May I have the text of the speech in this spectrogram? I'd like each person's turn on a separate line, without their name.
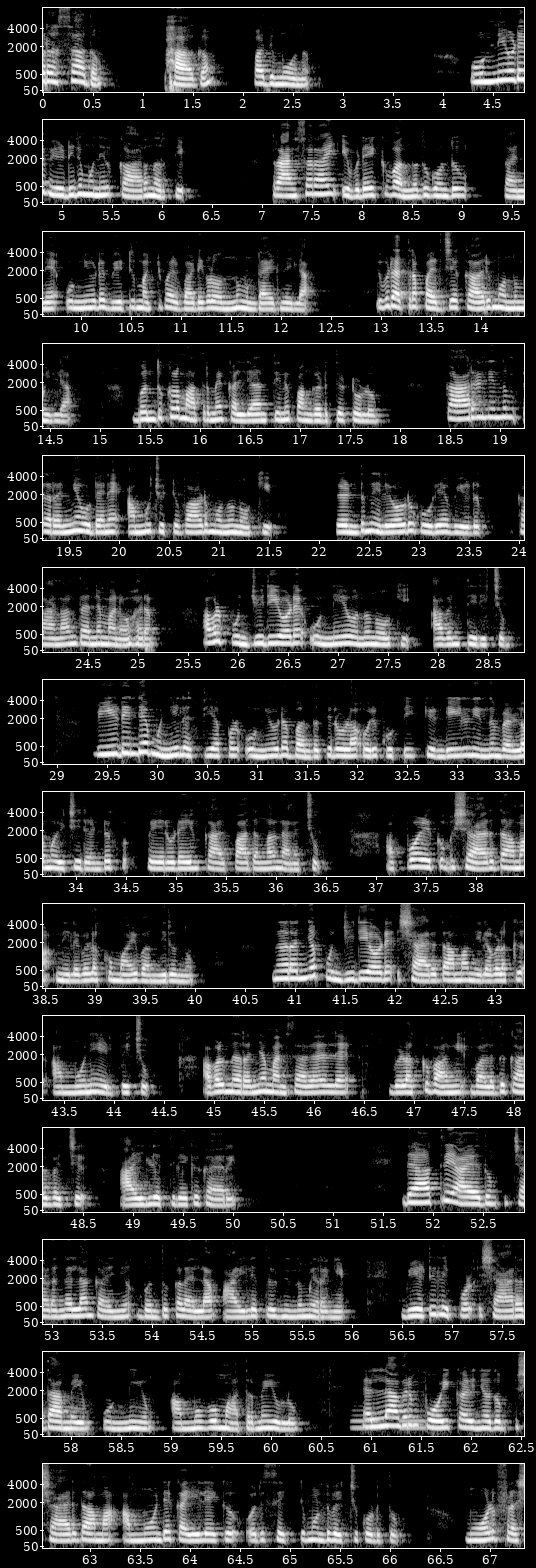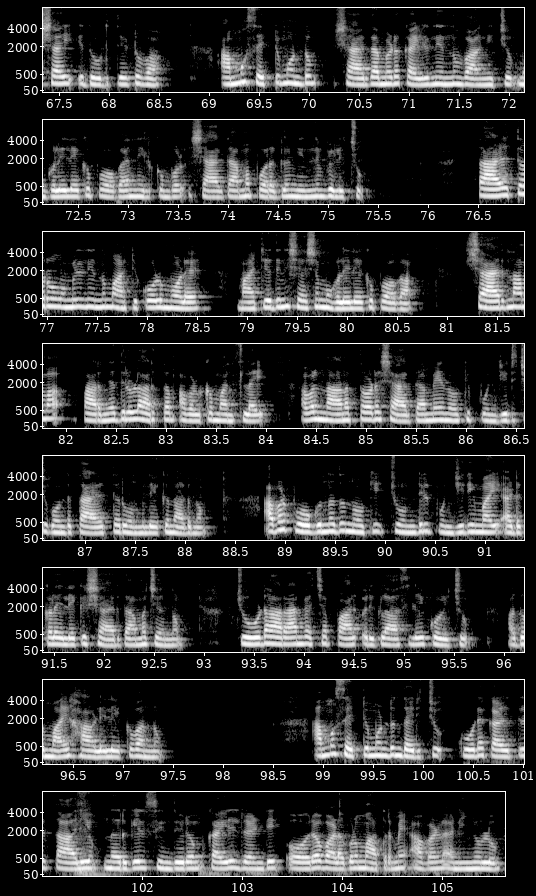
പ്രസാദം ഭാഗം പതിമൂന്ന് ഉണ്ണിയുടെ വീടിന് മുന്നിൽ കാർ നിർത്തി ട്രാൻസ്ഫറായി ഇവിടേക്ക് വന്നതുകൊണ്ട് തന്നെ ഉണ്ണിയുടെ വീട്ടിൽ മറ്റു പരിപാടികളൊന്നും ഉണ്ടായിരുന്നില്ല ഇവിടെ അത്ര പരിചയക്കാരും ഒന്നുമില്ല ബന്ധുക്കൾ മാത്രമേ കല്യാണത്തിന് പങ്കെടുത്തിട്ടുള്ളൂ കാറിൽ നിന്നും ഇറങ്ങിയ ഉടനെ അമ്മു ചുറ്റുപാടും ഒന്ന് നോക്കി രണ്ട് നിലയോട് കൂടിയ വീട് കാണാൻ തന്നെ മനോഹരം അവൾ പുഞ്ചിരിയോടെ ഉണ്ണിയെ ഒന്ന് നോക്കി അവൻ തിരിച്ചും വീടിൻ്റെ മുന്നിലെത്തിയപ്പോൾ ഉണ്ണിയുടെ ബന്ധത്തിലുള്ള ഒരു കുട്ടി കിണ്ടിയിൽ നിന്നും വെള്ളമൊഴിച്ച് രണ്ട് പേരുടെയും കാൽപാദങ്ങൾ നനച്ചു അപ്പോഴേക്കും ശാരദാമ നിലവിളക്കുമായി വന്നിരുന്നു നിറഞ്ഞ പുഞ്ചിരിയോടെ ശാരദാമ നിലവിളക്ക് അമ്മൂനെ ഏൽപ്പിച്ചു അവൾ നിറഞ്ഞ മനസ്സാലെ വിളക്ക് വാങ്ങി വലത് കാൽ വെച്ച് ആയില്യത്തിലേക്ക് കയറി രാത്രിയായതും ചടങ്ങെല്ലാം കഴിഞ്ഞ് ബന്ധുക്കളെല്ലാം ആയില്യത്തിൽ നിന്നും ഇറങ്ങി വീട്ടിലിപ്പോൾ ശാരദാമ്മയും ഉണ്ണിയും അമ്മുവും മാത്രമേയുള്ളൂ എല്ലാവരും പോയി കഴിഞ്ഞതും ശാരദാമ്മ അമ്മുവിൻ്റെ കയ്യിലേക്ക് ഒരു സെറ്റ് മുണ്ട് വെച്ചു കൊടുത്തു മോൾ ഫ്രഷായി ഇത് ഉടുത്തിട്ട് വാ അമ്മു സെറ്റ് മുണ്ടും ശാരദാമ്മയുടെ കയ്യിൽ നിന്നും വാങ്ങിച്ച് മുകളിലേക്ക് പോകാൻ നിൽക്കുമ്പോൾ ശാരദാമ്മ പുറകിൽ നിന്നും വിളിച്ചു താഴത്തെ റൂമിൽ നിന്നും മാറ്റിക്കോളും മോളെ മാറ്റിയതിന് ശേഷം മുകളിലേക്ക് പോകാം ശാരദാമ്മ പറഞ്ഞതിലുള്ള അർത്ഥം അവൾക്ക് മനസ്സിലായി അവൾ നാണത്തോടെ ശാരദാമ്മയെ നോക്കി പുഞ്ചിരിച്ചുകൊണ്ട് താഴത്തെ റൂമിലേക്ക് നടന്നു അവൾ പോകുന്നത് നോക്കി ചുണ്ടിൽ പുഞ്ചിരിയുമായി അടുക്കളയിലേക്ക് ശാരദാമ്മ ചെന്നു ചൂടാറാൻ വെച്ച പാൽ ഒരു ഗ്ലാസ്സിലേക്ക് ഒഴിച്ചു അതുമായി ഹാളിലേക്ക് വന്നു അമ്മു സെറ്റുമുണ്ടും ധരിച്ചു കൂടെ കഴുത്തിൽ താലിയും നെറുകയിൽ സിന്ദൂരവും കയ്യിൽ രണ്ടിൽ ഓരോ വളകളും മാത്രമേ അവൾ അണിഞ്ഞുള്ളൂ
